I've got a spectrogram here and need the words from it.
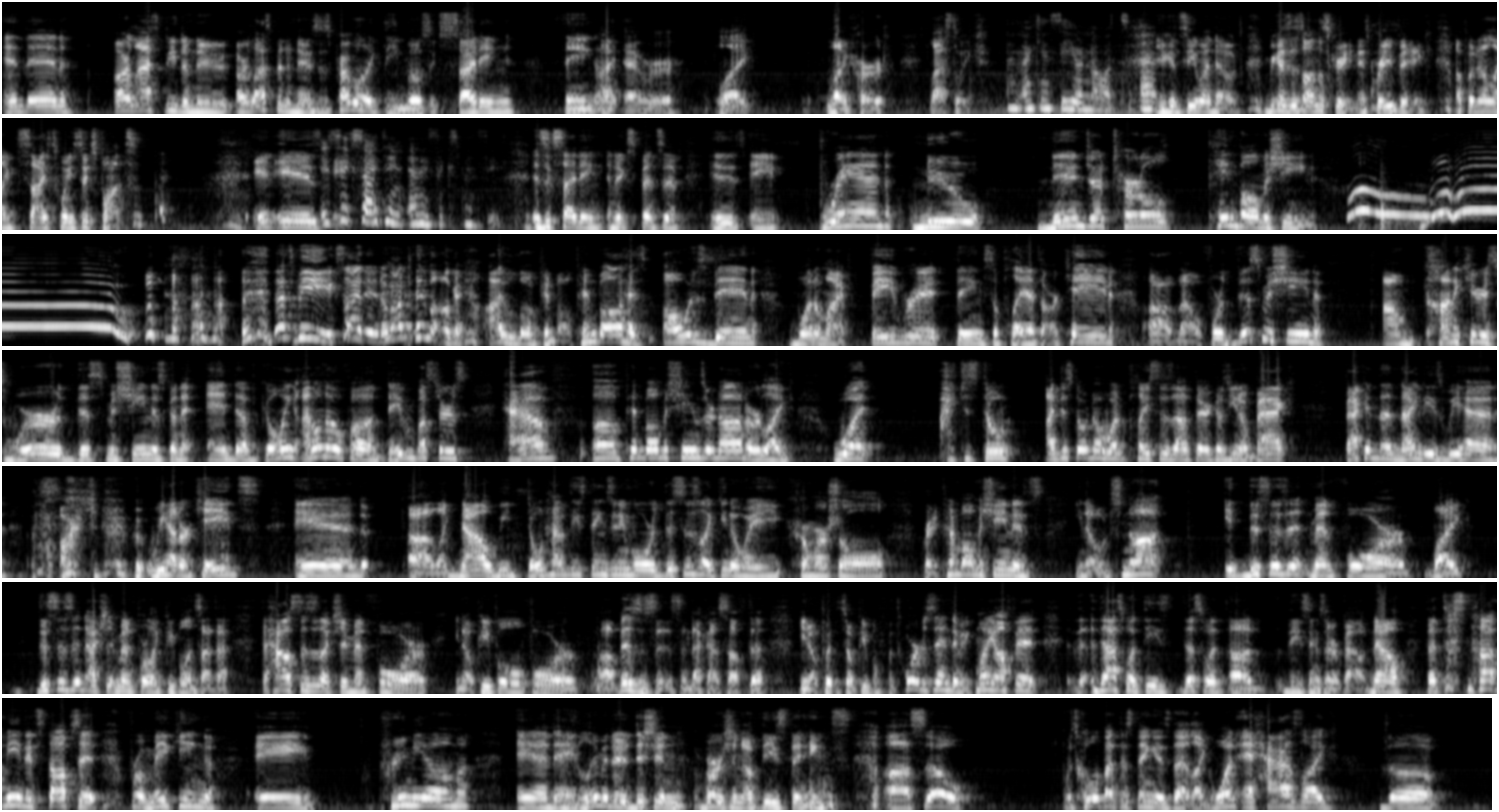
and then our last bit of news, our last bit of news is probably like the most exciting thing I ever like like heard last week. And I can see your note. And You can see my note because it's on the screen. It's pretty big. I put it on like size 26 font. It is. it's exciting and it's expensive. It's exciting and expensive. It is a brand new Ninja Turtle pinball machine. Me excited about pinball. Okay, I love pinball. Pinball has always been one of my favorite things to play at the arcade. Uh, now, for this machine, I'm kind of curious where this machine is going to end up going. I don't know if uh, Dave and Buster's have uh, pinball machines or not, or like what. I just don't. I just don't know what places out there because you know back back in the 90s we had we had arcades and uh, like now we don't have these things anymore. This is like you know a commercial grade pinball machine. Is you know it's not it. This isn't meant for like this isn't actually meant for like people inside the the house. This is actually meant for you know people for uh, businesses and that kind of stuff. To you know put so people put quarters in, they make money off it. Th- that's what these that's what uh, these things are about. Now that does not mean it stops it from making a premium and a limited edition version of these things. Uh, so what's cool about this thing is that like one it has like the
